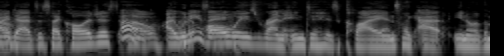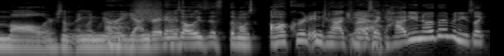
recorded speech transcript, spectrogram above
My dad's a psychologist. and Oh, I would amazing. always run into his clients like at you know the mall or something when we were Oh, younger, and it was always this the most awkward interaction. Where I was like, "How do you know them?" And he's like,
